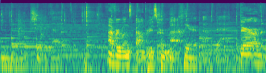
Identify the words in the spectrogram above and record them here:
you need to make sure that Everyone's boundaries are met. clear about that. There are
